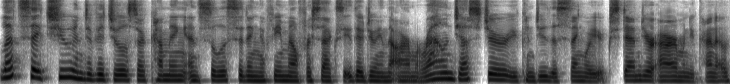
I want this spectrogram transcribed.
let's say two individuals are coming and soliciting a female for sex, either doing the arm around gesture. You can do this thing where you extend your arm and you kind of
